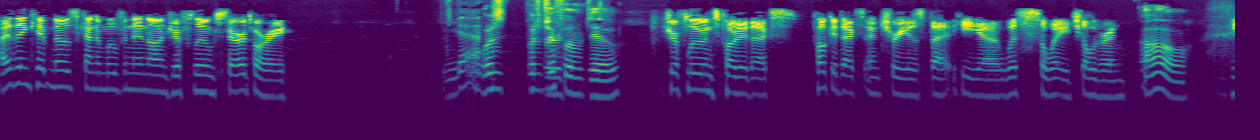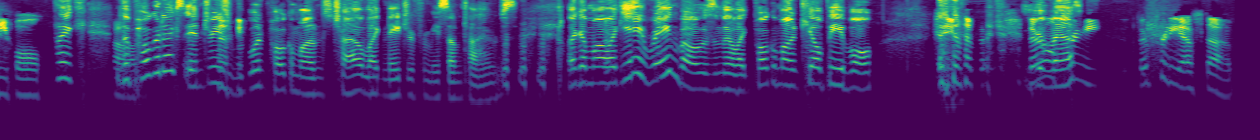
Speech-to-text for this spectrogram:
I think Hypno's kind of moving in on Drifloon's territory. Yeah. What does what does Drifloom do? Drifloon's Pokedex Pokedex entry is that he uh, whisks away children, Oh, people. like the Oh. Pokedex entries ruin Pokemon's childlike nature for me sometimes. like I'm all like, "Yay, rainbows!" and they're like, "Pokemon kill people." Yeah, they're You all mask- pretty. They're pretty effed up.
